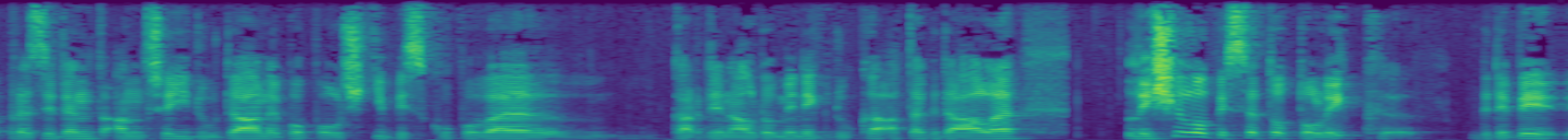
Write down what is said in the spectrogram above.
prezident Andřej Duda, nebo polští biskupové, kardinál Dominik Duka a tak dále. Lišilo by se to tolik, kdyby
